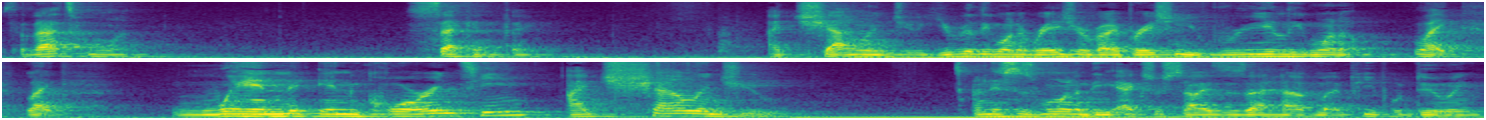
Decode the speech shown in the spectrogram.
So that's one. Second thing, I challenge you. You really want to raise your vibration? You really want to, like, like, when in quarantine? I challenge you. And this is one of the exercises I have my people doing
